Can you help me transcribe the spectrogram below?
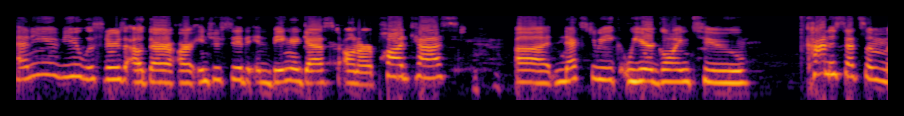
any of you listeners out there are interested in being a guest on our podcast, uh, next week we are going to kind of set some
